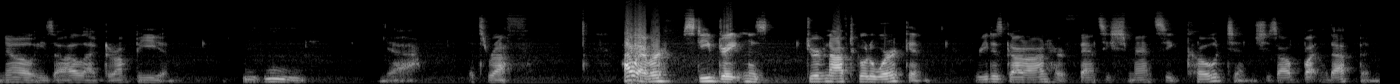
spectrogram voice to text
no, he's all uh, grumpy and Mm-hmm. Yeah, it's rough. However, Steve Drayton is driven off to go to work, and Rita's got on her fancy schmancy coat, and she's all buttoned up, and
